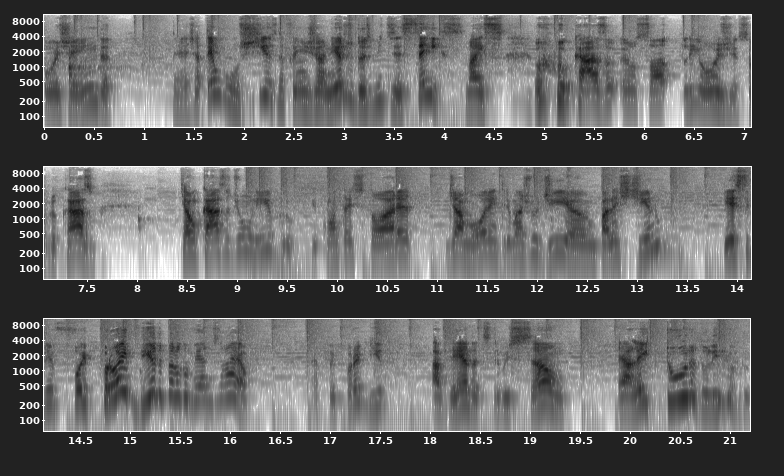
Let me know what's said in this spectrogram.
hoje ainda. É, já tem alguns dias, né? Foi em janeiro de 2016, mas o, o caso eu só li hoje sobre o caso, que é um caso de um livro que conta a história de amor entre uma judia e um palestino. E esse livro foi proibido pelo governo de Israel. É, foi proibido a venda, a distribuição, é a leitura do livro,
